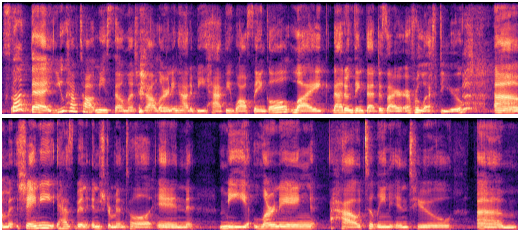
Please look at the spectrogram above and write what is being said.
So. Fuck that. You have taught me so much about learning how to be happy while single. Like I don't think that desire ever left you. Um, Shani has been instrumental in me learning how to lean into um,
